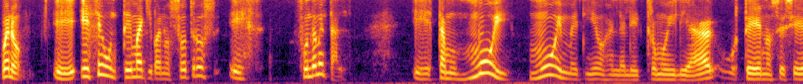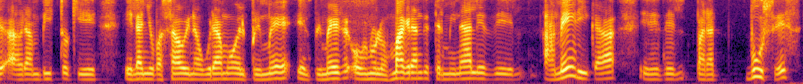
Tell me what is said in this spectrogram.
Bueno, eh, ese es un tema que para nosotros es fundamental. estamos muy, muy metidos en la electromovilidad. Ustedes no sé si habrán visto que el año pasado inauguramos el primer, el primer o uno de los más grandes terminales de América para buses.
